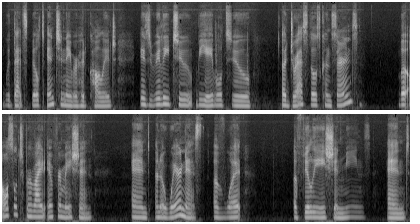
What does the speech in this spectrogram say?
with that's built into neighborhood college is really to be able to address those concerns, but also to provide information and an awareness of what affiliation means and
